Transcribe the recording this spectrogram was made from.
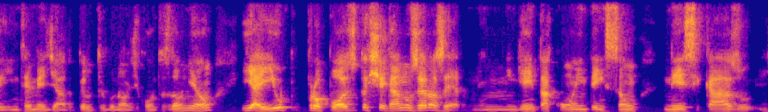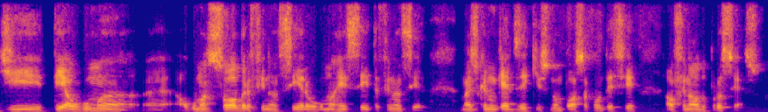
intermediado pelo Tribunal de Contas da União, e aí o propósito é chegar no zero a zero. Ninguém está com a intenção, nesse caso, de ter alguma, é, alguma sobra financeira, alguma receita financeira. Mas o que não quer dizer que isso não possa acontecer ao final do processo.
